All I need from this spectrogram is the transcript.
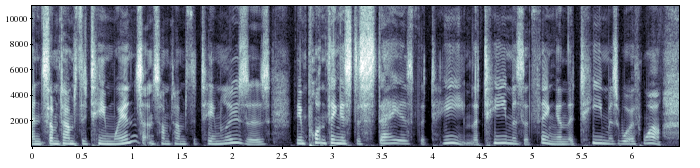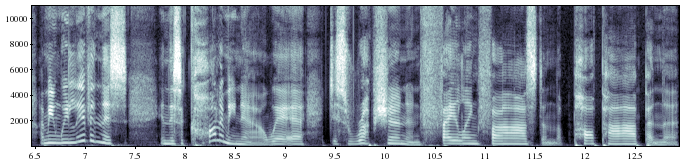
and sometimes the team wins, and sometimes the team loses. The important thing is to stay as the team. The team is a thing, and the team is worthwhile. I mean, we live in this in this economy now where disruption and failing fast, and the pop up, and the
